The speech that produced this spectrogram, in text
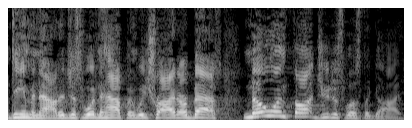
demon out. It just wouldn't happen. We tried our best. No one thought Judas was the guy.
